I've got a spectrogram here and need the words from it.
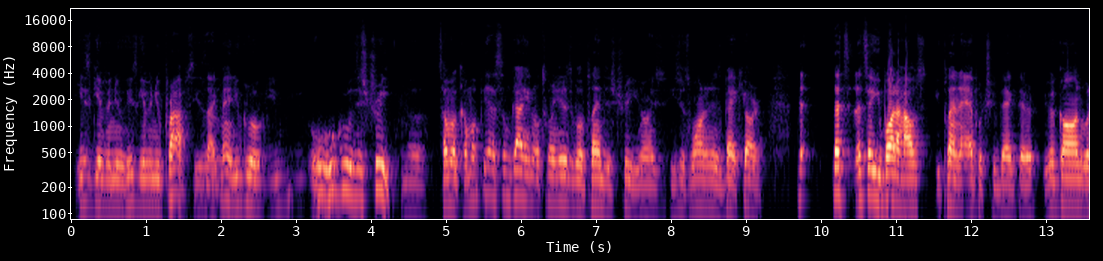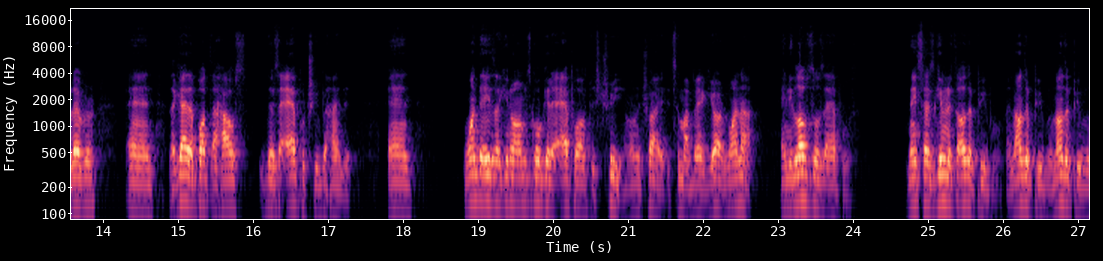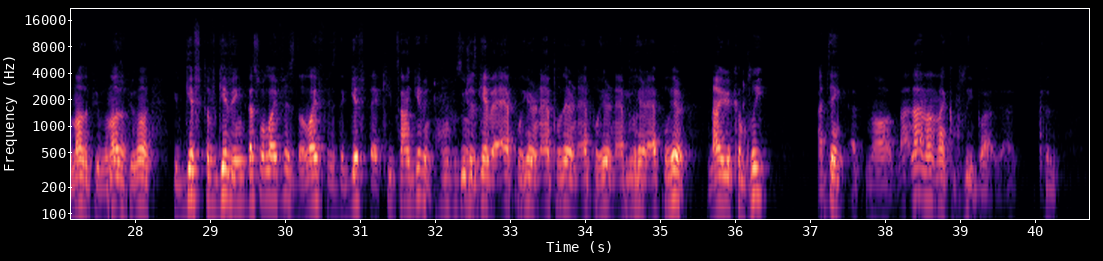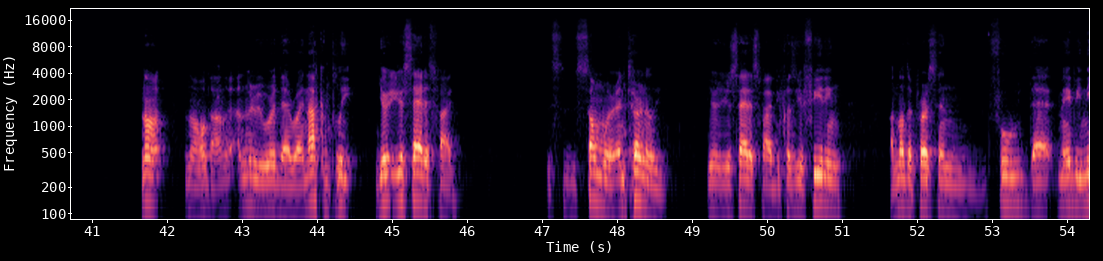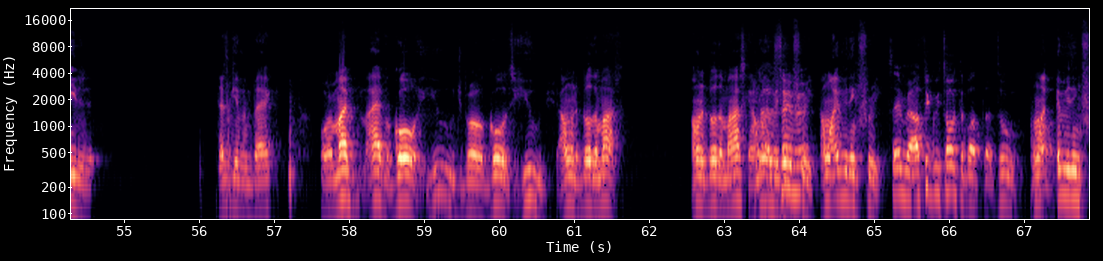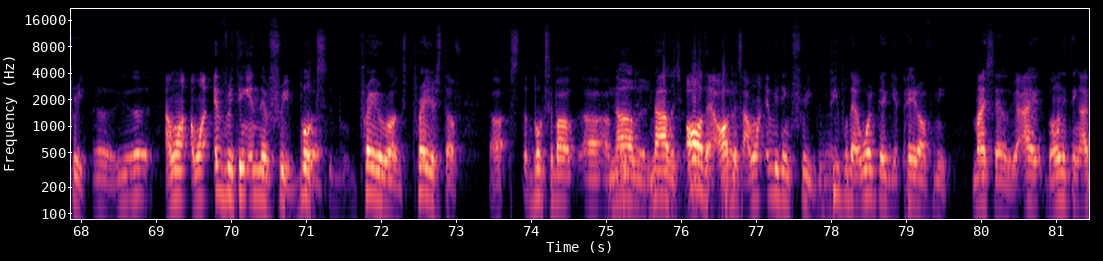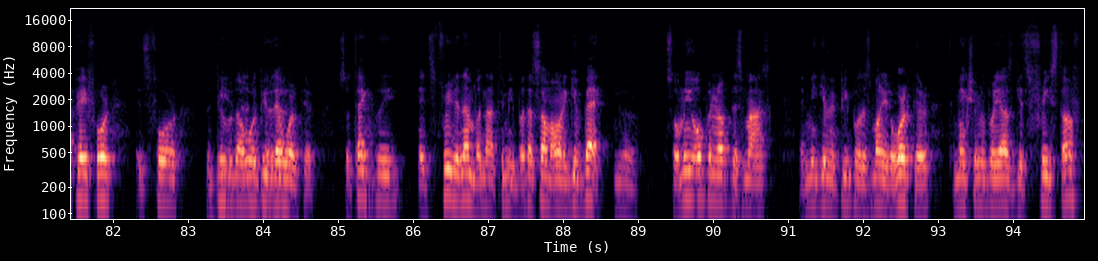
He's giving you, he's giving you props. He's like, man, you grew up, you, who, who grew this tree? No. Someone come up, yeah, some guy, you know, 20 years ago planted this tree. You know, he's, he's just wanted in his backyard. That, that's, let's say you bought a house, you planted an apple tree back there, you're gone, whatever, and the guy that bought the house, there's an apple tree behind it. And one day he's like, you know, I'm just gonna get an apple off this tree. I want to try it. It's in my backyard. Why not? And he loves those apples. And then he starts giving it to other people, and other people, and other people, and other people, and other people. Your gift of giving, that's what life is. The life is the gift that keeps on giving. 100%. You just gave an apple here, an apple there, an apple here, an apple yeah. here, an apple here. Now you're complete. I think, uh, no, not, not, not, not complete, but because, uh, no, no, hold on. Let me reword that right. Not complete. You're, you're satisfied. Somewhere internally you're you're satisfied because you're feeding another person food that maybe needed it. That's giving back. Or my I have a goal, huge, bro. Goal is huge. I want to build a mosque. I want to build a mosque and I want yeah, everything free. I want everything free. Same man. I think we talked about that too. I want uh, everything free. Yeah, yeah. I want I want everything in there free. Books, yeah. prayer rugs, prayer stuff, uh, books about uh, knowledge, knowledge, all that, all this. I want everything free. The people that work there get paid off me, my salary. I the only thing I pay for is for the people that work the people that work there. So technically, it's free to them, but not to me. But that's something I want to give back. Yeah. So me opening up this mosque and me giving people this money to work there to make sure everybody else gets free stuff,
